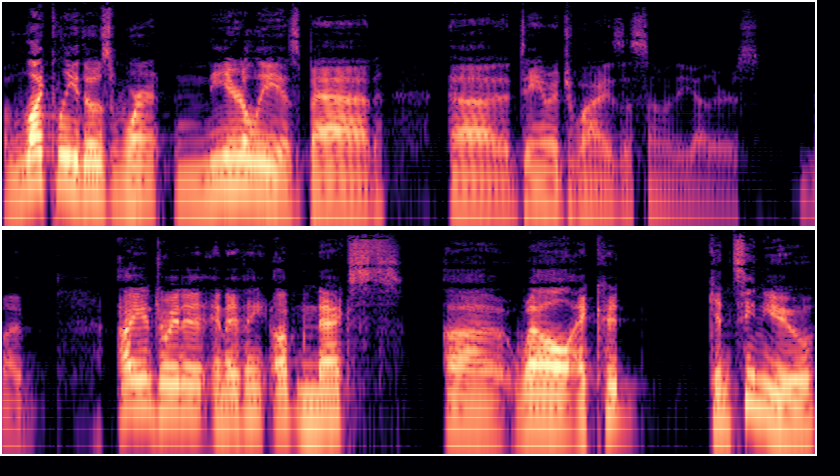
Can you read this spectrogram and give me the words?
Luckily, those weren't nearly as bad uh, damage wise as some of the others. But I enjoyed it, and I think up next, uh, well, I could continue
